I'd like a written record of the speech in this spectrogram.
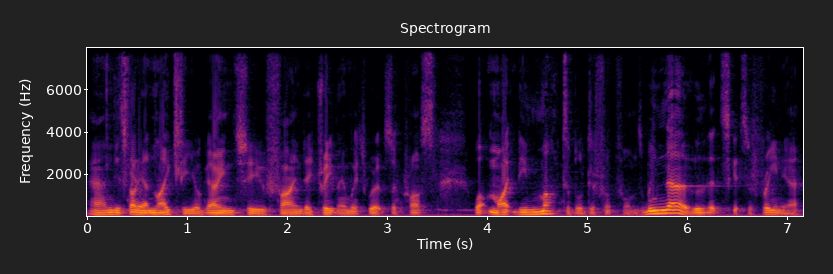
And it's very unlikely you're going to find a treatment which works across what might be multiple different forms. We know that schizophrenia,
